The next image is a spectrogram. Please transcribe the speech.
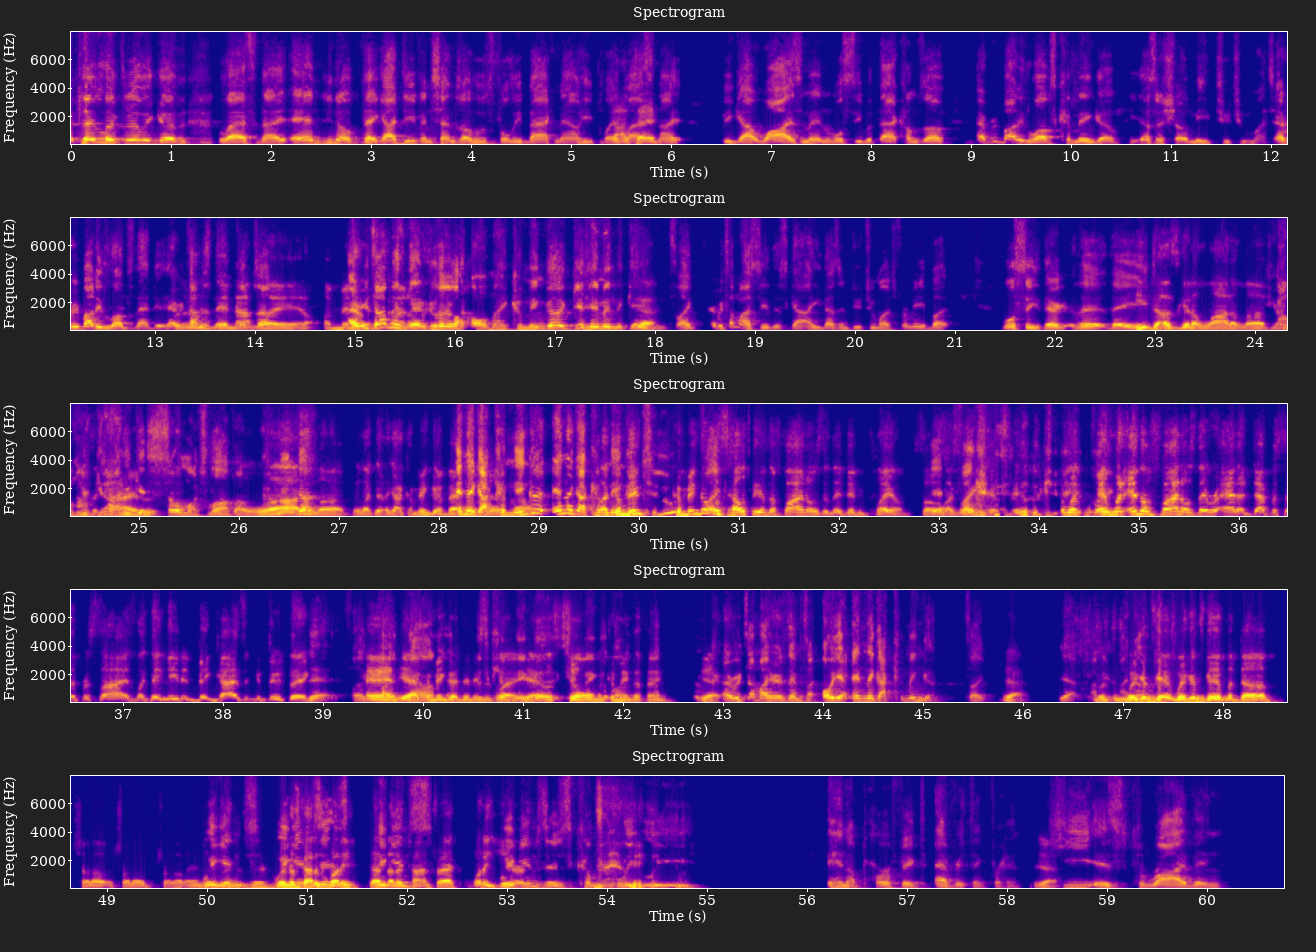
they looked really good last night. And, you know, they got DiVincenzo, who's fully back now. He played Dante. last night. We got Wiseman. We'll see what that comes of everybody loves Kuminga. He doesn't show me too too much. Everybody loves that dude. Every time his name comes up, every time his name comes up, they're like, "Oh my Kuminga, get him in the game." Yeah. It's like every time I see this guy, he doesn't do too much for me, but we'll see. They're they, they he does get a lot of love. Oh my god, he gets so much love. A lot of love. They're like they got Kuminga back, and they got Kuminga, and they got Kuminga, like, Kuminga too. Kuminga like, was healthy in the finals, and they didn't play him. So yeah, like, like and, when, like, and when in the finals they were at a deficit for size, like they needed big guys that could do things. Yeah, and yeah, Kuminga didn't even play. yeah, let's chill on the Kuminga thing. Yeah, every time I hear his name, it's like, oh yeah, and they got Kuminga. It's like, yeah. Yeah, I mean, Wiggins gave Wiggins gave him a dub. Shout out, shout out, shout out. Andrew Wiggins, Wiggins, Wiggins got his is, money, got Wiggins, another contract. What a year! Wiggins is completely in a perfect everything for him. Yeah, he is thriving.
